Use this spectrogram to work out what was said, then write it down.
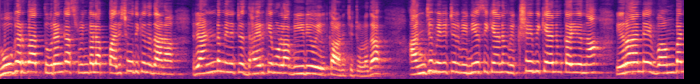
ഭൂഗർഭ തുരങ്ക ശൃംഖല പരിശോധിക്കുന്നതാണ് രണ്ട് മിനിറ്റ് ദൈർഘ്യമുള്ള വീഡിയോയിൽ കാണിച്ചിട്ടുള്ളത്. അഞ്ചു മിനിറ്റിൽ വിന്യസിക്കാനും വിക്ഷേപിക്കാനും കഴിയുന്ന ഇറാന്റെ വമ്പൻ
